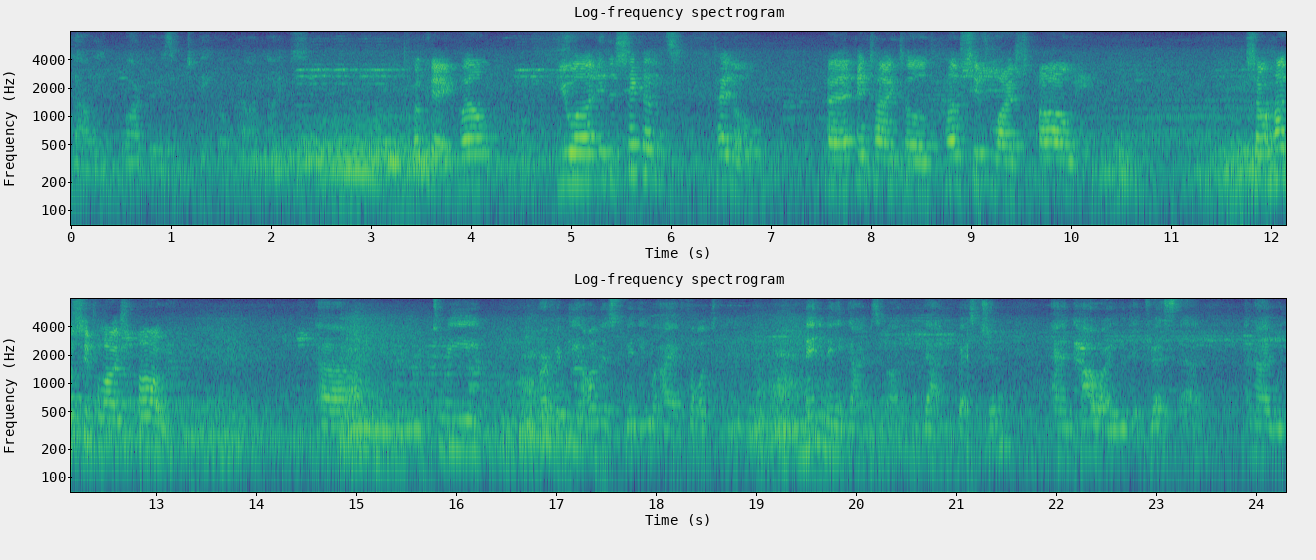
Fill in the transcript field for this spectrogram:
allowing barbarism to take over our lives. Okay, well, you are in the second panel uh, entitled How Civilized Are We? So how civilized are we? Um, to be perfectly honest with you, I have thought many, many times about that question and how I would address that. And I would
